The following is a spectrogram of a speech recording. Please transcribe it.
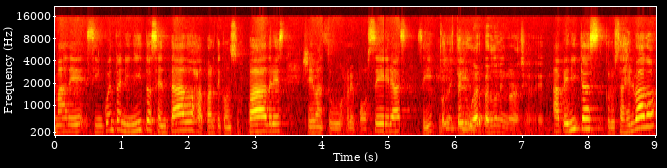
más de 50 niñitos sentados, aparte con sus padres, llevan sus reposeras. ¿sí? ¿Dónde está el lugar? Perdón la ignorancia. Apenitas cruzas el Vado,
